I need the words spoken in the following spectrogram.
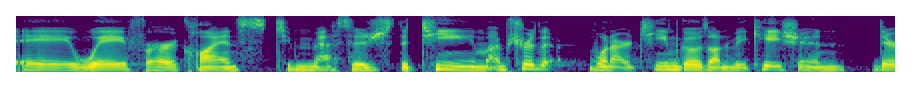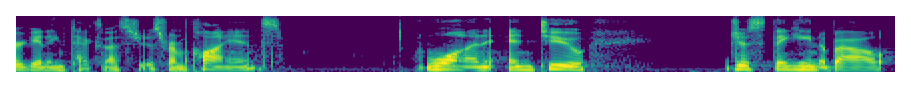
a way for our clients to message the team. I'm sure that when our team goes on vacation, they're getting text messages from clients. One and two, just thinking about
